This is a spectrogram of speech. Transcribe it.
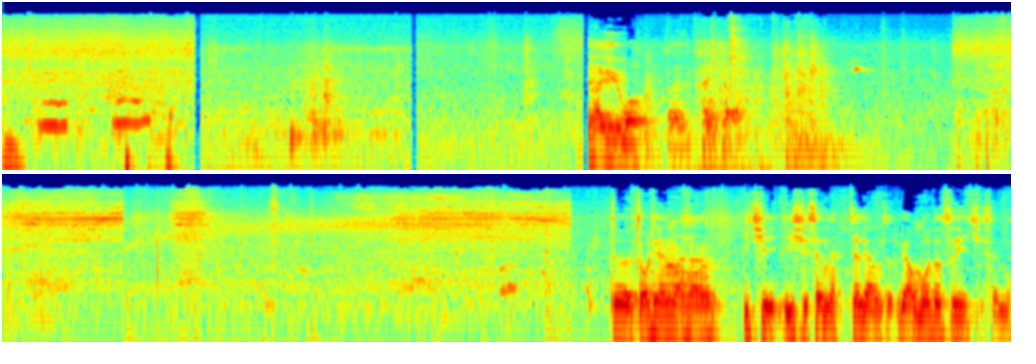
嗯，还有一窝，大家看一下啊。这昨天晚上一起一起生的，这两只两窝都是一起生的。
